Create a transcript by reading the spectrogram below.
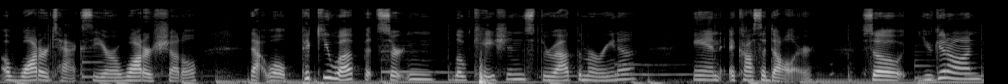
a water taxi or a water shuttle that will pick you up at certain locations throughout the marina, and it costs a dollar. So you get on,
